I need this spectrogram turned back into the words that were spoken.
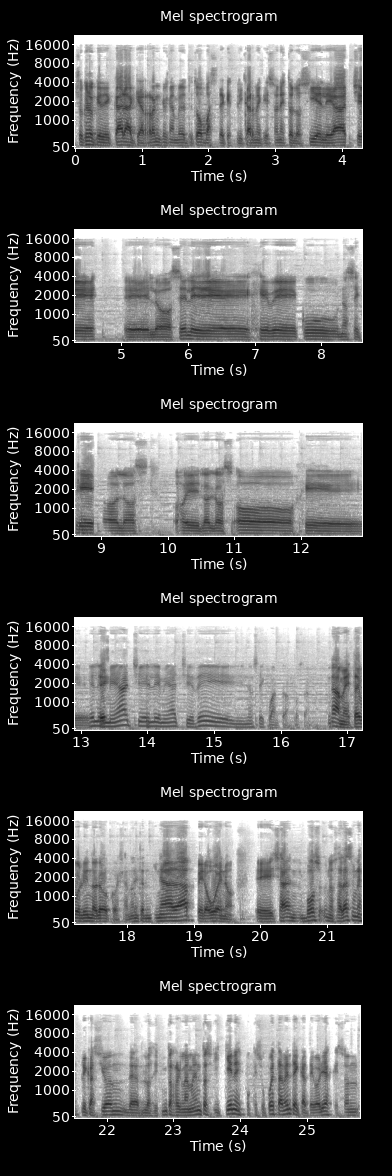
yo creo que de cara a que arranque el campeonato de todo, vas a tener que explicarme qué son estos los ILH, eh, los LGBQ, no sé qué, o los, eh, los, los OG. LMH, LMHD no sé cuántas cosas. No, me estáis volviendo loco, ya no entendí nada, pero bueno, eh, ya vos nos harás una explicación de los distintos reglamentos y quiénes, porque supuestamente hay categorías que son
